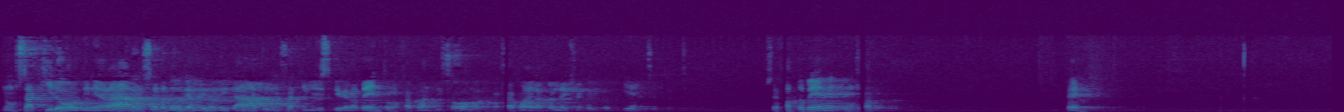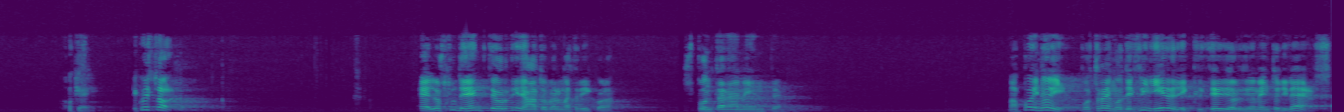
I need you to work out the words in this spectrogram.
Non sa chi lo ordinerà, non sa da dove arrivano i dati, non sa chi li scriverà dentro, non sa quanti sono, non sa qual è la collection che li contiene, eccetera. Se è fatto bene, non sa nulla. Ok? Ok, e questo è lo studente ordinato per matricola, spontaneamente. ma poi noi potremmo definire dei criteri di ordinamento diversi.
